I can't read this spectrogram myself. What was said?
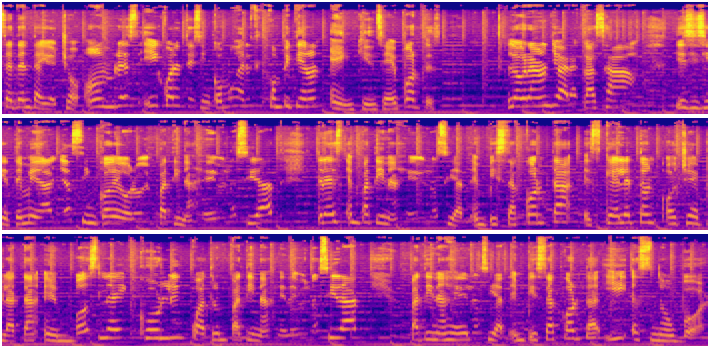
78 hombres y 45 mujeres que compitieron en 15 deportes. Lograron llevar a casa 17 medallas, 5 de oro en patinaje de velocidad, 3 en patinaje de velocidad en pista corta, skeleton, 8 de plata en bobsleigh, curling, 4 en patinaje de velocidad, patinaje de velocidad en pista corta y snowboard.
